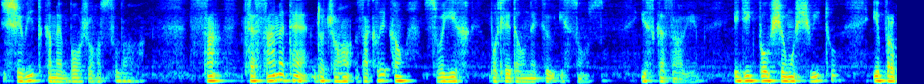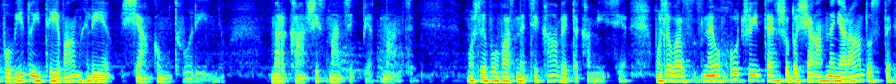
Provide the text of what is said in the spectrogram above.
свідками Божого Слова. Це саме те, до чого закликав своїх послідовників Ісус, і сказав їм: Ідіть по всьому світу і проповідуйте Євангеліє всякому творінню. Марка 16:15. Можливо, вас не цікавить така місія, можливо, вас знеохочує те, що досягнення радости,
